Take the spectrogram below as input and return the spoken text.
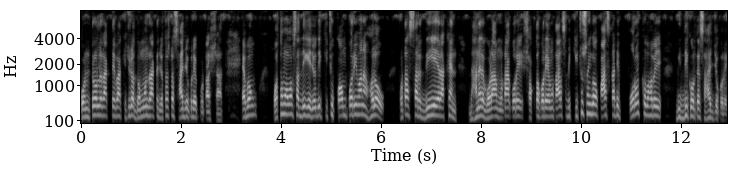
কন্ট্রোলে রাখতে বা কিছুটা দমন রাখতে যথেষ্ট সাহায্য করে পটাশ সার। এবং প্রথম অবস্থার দিকে যদি কিছু কম পরিমাণে হলেও পটাশ সার দিয়ে রাখেন, ধানের গোড়া মোটা করে, শক্ত করে এবং তার সাথে কিছু সংখ্যক পাশ কাটি পরোক্ষভাবে বৃদ্ধি করতে সাহায্য করে।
